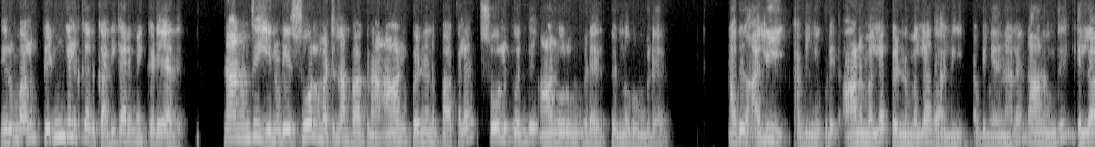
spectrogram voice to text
பெரும்பாலும் பெண்களுக்கு அதுக்கு அதிகாரமே கிடையாது. நான் வந்து என்னுடைய சோல் மட்டும்தான் பார்க்குறேன். ஆண் பெண்ணுன்னு பார்க்கல. சோலுக்கு வந்து ஆண் உருவம் கிடையாது பெண் உருவம் கிடையாது. அது அலி அப்படிங்கக்கூடியது. ஆணும் அல்ல பெண்ணும் அல்ல அது அலி அப்படிங்கிறதுனால நான் வந்து எல்லா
